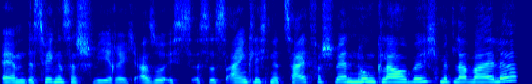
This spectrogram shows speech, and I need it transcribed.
Ähm, deswegen ist das schwierig. Also ich, es ist eigentlich eine Zeitverschwendung, glaube ich, mittlerweile,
